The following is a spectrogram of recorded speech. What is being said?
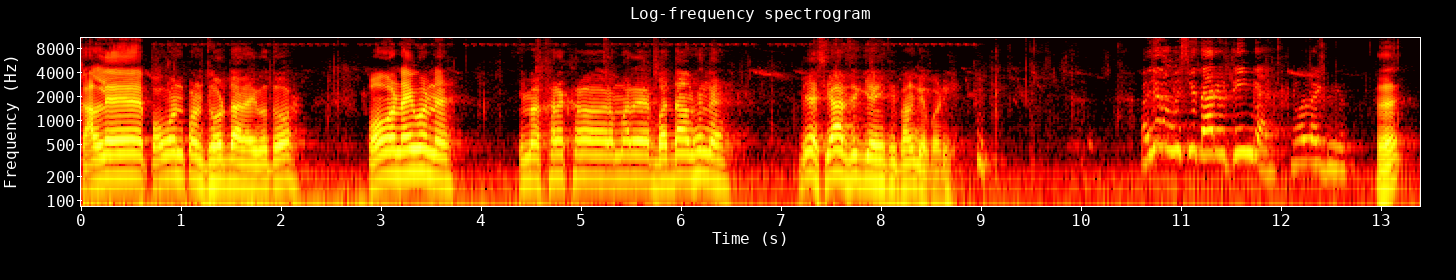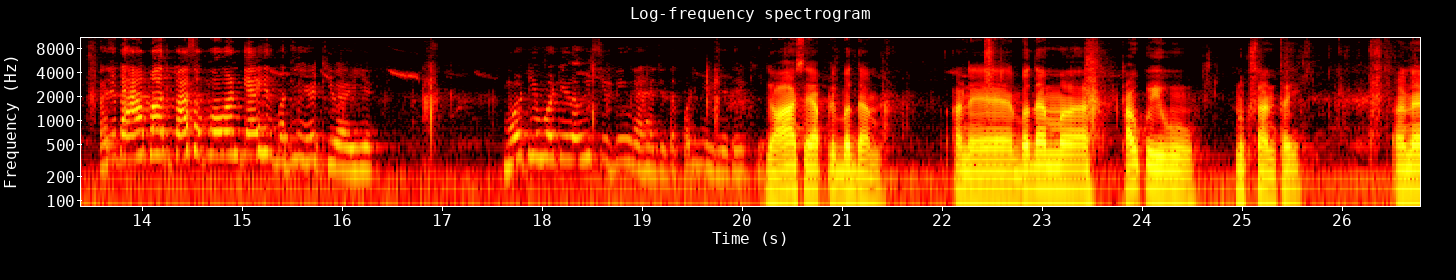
કાલે પવન પણ જોરદાર આવ્યો હતો પવન આવ્યો ને એમાં ખરેખર અમારે બદામ છે ને બે ચાર જગ્યા અહીંથી ભાંગે પડી. હજી તો ઉસી દારૂ ટીંગે બોલાઈ ગયું હે? હજી તો આ બાદ પાછો પવન કે છે બધી હેઠી આવી છે. મોટી મોટી તો ઉસી ટીંગા હજી તો પડી ને હેઠી જો આ છે આપણી બદામ. અને બદામમાં ઠાવકું એવું નુકસાન થઈ. અને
